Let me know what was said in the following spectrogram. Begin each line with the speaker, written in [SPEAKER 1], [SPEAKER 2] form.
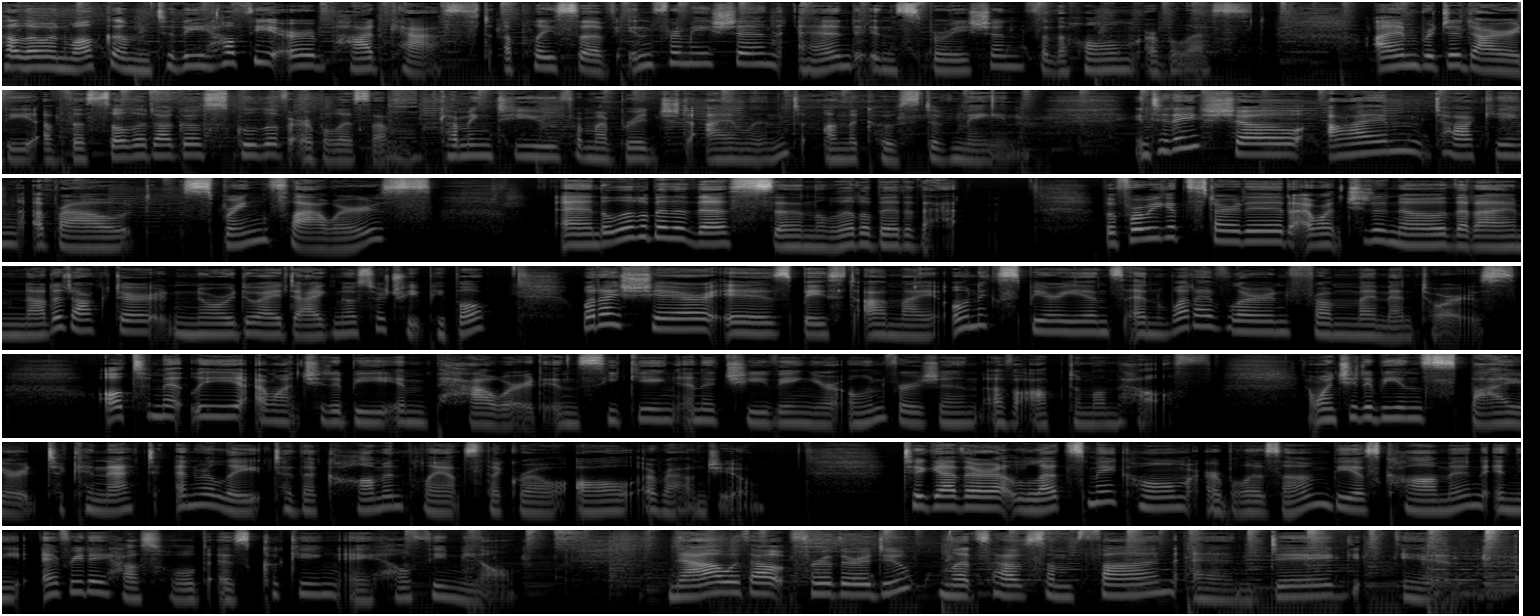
[SPEAKER 1] Hello and welcome to the Healthy Herb Podcast, a place of information and inspiration for the home herbalist. I am Bridget Doherty of the Solidago School of Herbalism, coming to you from a bridged island on the coast of Maine. In today's show, I'm talking about spring flowers and a little bit of this and a little bit of that. Before we get started, I want you to know that I'm not a doctor, nor do I diagnose or treat people. What I share is based on my own experience and what I've learned from my mentors. Ultimately, I want you to be empowered in seeking and achieving your own version of optimum health. I want you to be inspired to connect and relate to the common plants that grow all around you. Together, let's make home herbalism be as common in the everyday household as cooking a healthy meal. Now, without further ado, let's have some fun and dig in.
